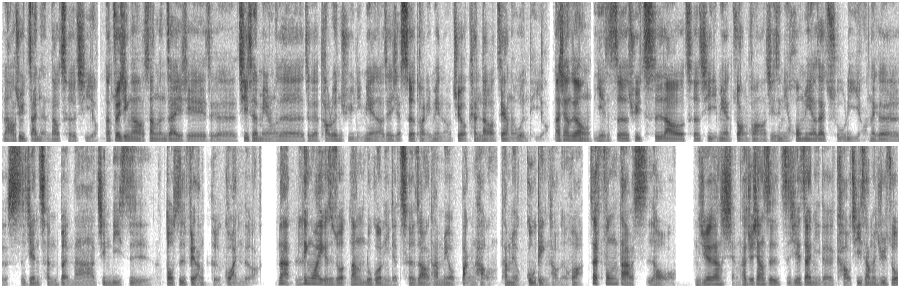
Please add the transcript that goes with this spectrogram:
然后去沾染到车漆哦。那最近刚好上恩在一些这个汽车美容的这个讨论区里面啊，在一些社团里面哦，就有看到这样的问题哦。那像这种颜色去吃到车漆里面的状况，其实你后面要再处理哦，那个时间成本啊、精力是都是非常可观的哦。那另外一个是说，当如果你的车罩它没有绑好，它没有固定好的话，在风大的时候，哦你就这样想，它就像是直接在你的烤漆上面去做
